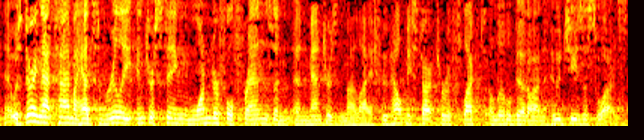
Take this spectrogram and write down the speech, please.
and it was during that time I had some really interesting, wonderful friends and, and mentors in my life who helped me start to reflect a little bit on who Jesus was.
